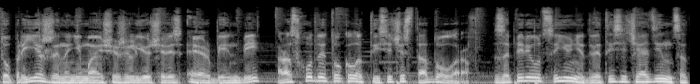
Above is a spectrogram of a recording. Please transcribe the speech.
то приезжий, нанимающий жилье через Airbnb, расходует около 1100 долларов. За период с июня 2011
